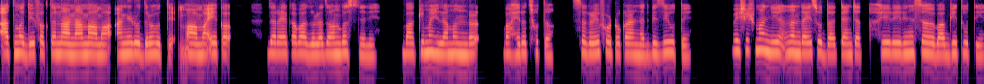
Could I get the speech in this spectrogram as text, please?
आतमध्ये फक्त नाना मामा आणि रुद्र होते. मामा एका जरा एका बाजूला जाऊन बसलेले. बाकी महिला मंडळ बाहेरच होतं. सगळे फोटो काढण्यात बिझी होते. विशेष म्हणजे नंदाई सुद्धा त्यांच्यात हिरिरीने सहभाग घेत होती.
